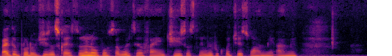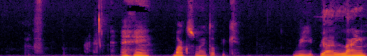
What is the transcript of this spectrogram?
by the blood of Jesus Christ. So none of us are going to fire in Jesus' name. Because Jesus want me, amen. Uh-huh. back to my topic. We we are lying.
